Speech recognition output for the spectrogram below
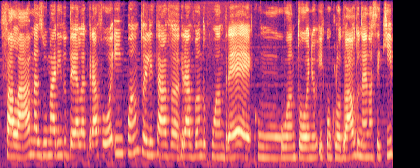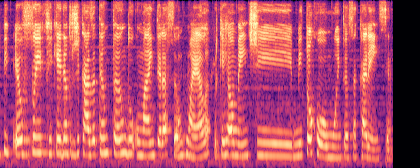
falar, mas o marido dela gravou e enquanto ele estava gravando com o André, com o Antônio e com o Clodoaldo, né, nossa equipe, eu fui fiquei dentro de casa tentando uma interação com ela, porque realmente me tocou muito essa carência.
